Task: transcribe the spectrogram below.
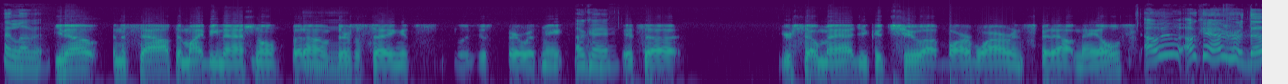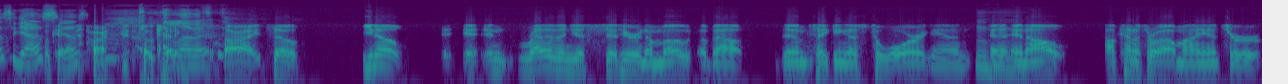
I love it. You know, in the South, it might be national, but um, Mm-hmm. there's a saying. It's just bear with me. Okay. It's uh, you're so mad you could chew up barbed wire and spit out nails. Oh, okay. I've heard this. Yes, Okay. yes. All right. Okay. I love it. All right. So, you know, and, rather than just sit here and emote about them taking us to war again, Mhm. and, and I'll I'll kind of throw out my answer,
